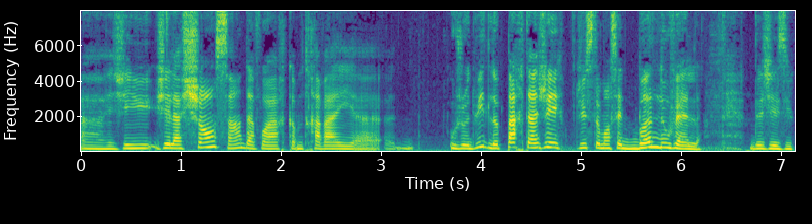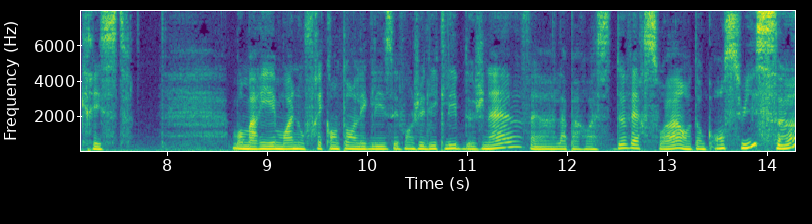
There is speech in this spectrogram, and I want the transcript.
Euh, j'ai la chance hein, d'avoir comme travail euh, aujourd'hui de le partager, justement cette bonne nouvelle de Jésus-Christ. Mon mari et moi, nous fréquentons l'église évangélique libre de Genève, euh, la paroisse de Versoix, donc en Suisse, hein,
